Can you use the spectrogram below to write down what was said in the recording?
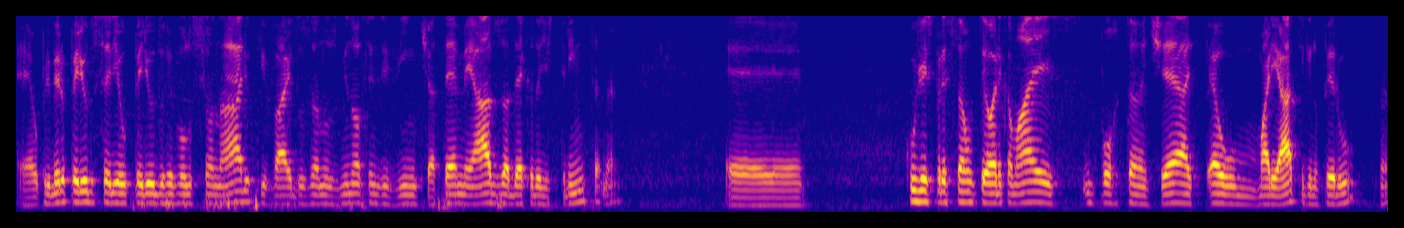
É, o primeiro período seria o período revolucionário, que vai dos anos 1920 até meados da década de 30, né? É, cuja expressão teórica mais importante é, a, é o Mariátegui, no Peru. Né?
